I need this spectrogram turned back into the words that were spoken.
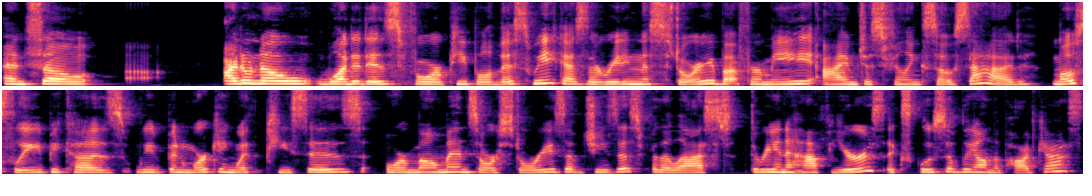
And so I don't know what it is for people this week as they're reading this story, but for me, I'm just feeling so sad, mostly because we've been working with pieces or moments or stories of Jesus for the last three and a half years exclusively on the podcast.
